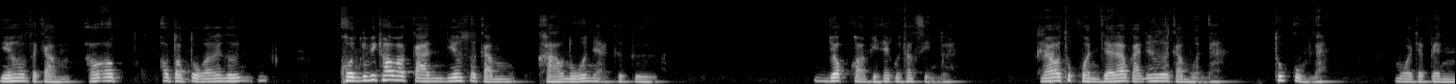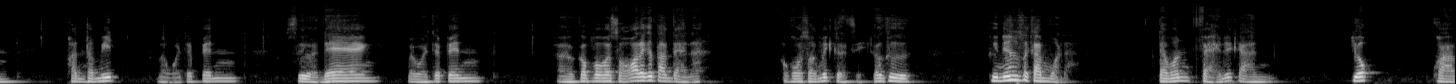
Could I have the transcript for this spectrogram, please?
นิรโทษกรรม เอาเอาเอาตอนตัวกันคือคนก็วิเคราะห์ว่าการนิรโทษกรรมข่าวนู้นเนี่ยคือคือ ยกความผิดให้คุณทักษิณด้วยแม้ว่าทุกคนจะได้รับการนิรโทษกรรมหมดนะทุกกลุ่มนะไม่ว่าจะเป็นพันธมิตรไม่ว่าจะเป็นเสือแดงไม่ว่าจะเป็นเอ่อกปปสอะไรก็ตามแต่นะเอากปปสไม่เกิดสิ ก็คือ คือนิรโทษกรรมหมดอะแต่มันแฝงด้วยการ ยกความ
